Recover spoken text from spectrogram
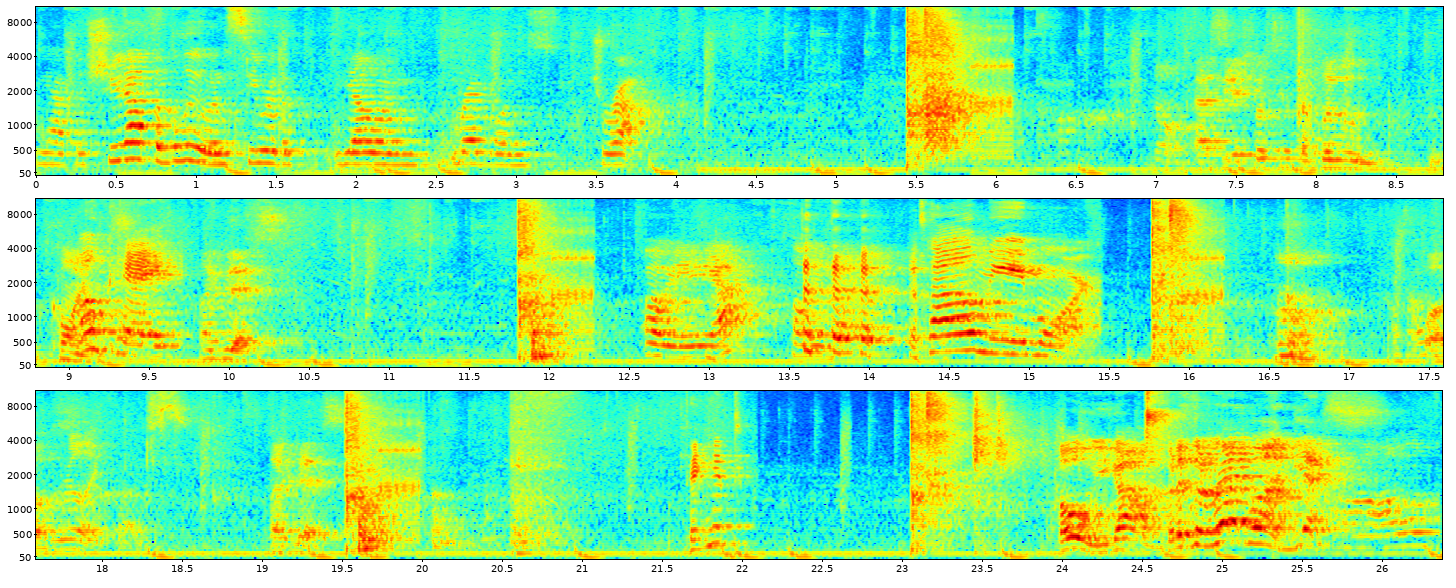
We have to shoot out the blue and see where the yellow and red ones drop. No, Cassie, you're supposed to hit the blue coin. Okay. Like this. Oh yeah, yeah. Tell me more. Tell me more. That's That was close. really close. Like this. Dang it. Oh, you got one. But it's a red one, yes! Oh.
